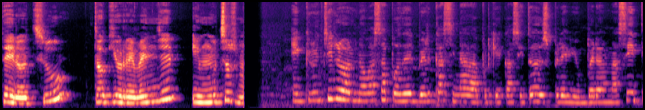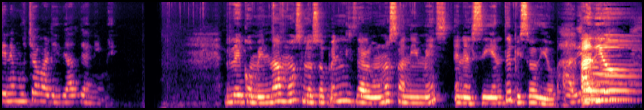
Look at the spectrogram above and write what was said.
Zero Two, Tokyo Revenger y muchos más. En Crunchyroll no vas a poder ver casi nada porque casi todo es premium, pero aún así tiene mucha variedad de anime. Recomendamos los openings de algunos animes en el siguiente episodio. Adiós. Adiós.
